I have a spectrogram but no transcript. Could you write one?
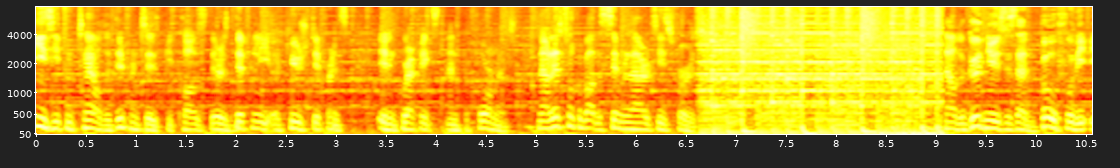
easy to tell the differences because there's definitely a huge difference in graphics and performance. Now let's talk about the similarities first. Now the good news is that both for the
